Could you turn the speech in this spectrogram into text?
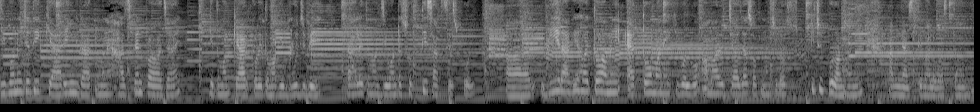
জীবনে যদি কেয়ারিং মানে হাজব্যান্ড পাওয়া যায়, যে তোমার কেয়ার করে, তোমাকে বুঝবে, তাহলে তোমার জীবনটা সত্যি সাকসেসফুল আর বিয়ের আগে হয়তো আমি এত মানে কি বলব, আমার যা যা স্বপ্ন ছিল, কিছুই পূরণ হয়নি। আমি নাচতে ভালোবাসতাম,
